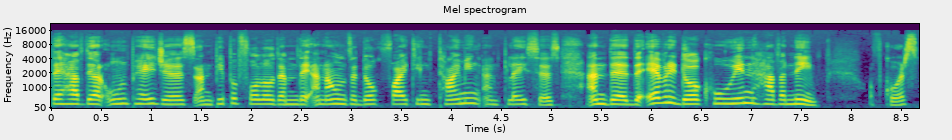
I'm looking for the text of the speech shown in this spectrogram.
They have their own pages and people follow them. They announce the dog fighting timing and places, and the, the every dog who win have a name, of course.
